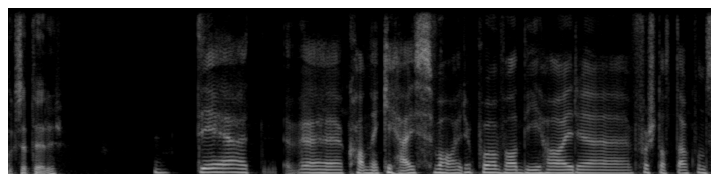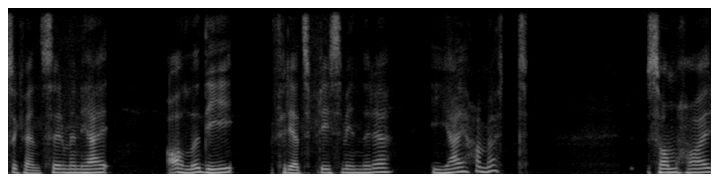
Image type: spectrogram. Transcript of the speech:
aksepterer? Det øh, kan ikke jeg svare på, hva de har øh, forstått av konsekvenser, men jeg Alle de fredsprisvinnere jeg har møtt, som har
